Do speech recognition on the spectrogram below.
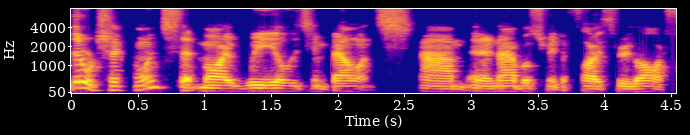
little checkpoints that my wheel is in balance um, and enables me to flow through life.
